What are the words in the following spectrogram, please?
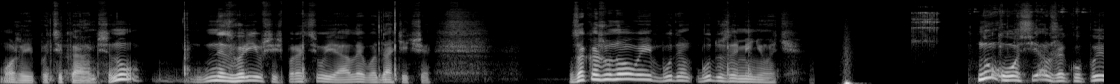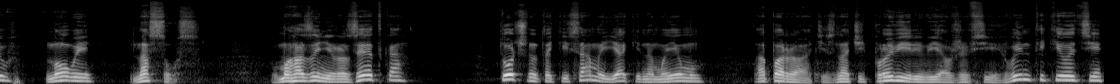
може і поцікавимося. Ну, не згорівшись, працює, але вода тече. Закажу новий, буду, буду замінювати. Ну, ось я вже купив новий насос. В магазині розетка. Точно такий самий, як і на моєму апараті. Значить, провірив я вже всі гвинтики, оці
